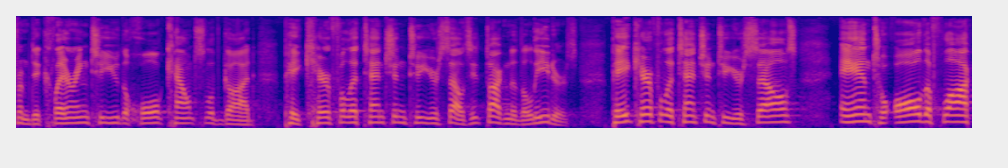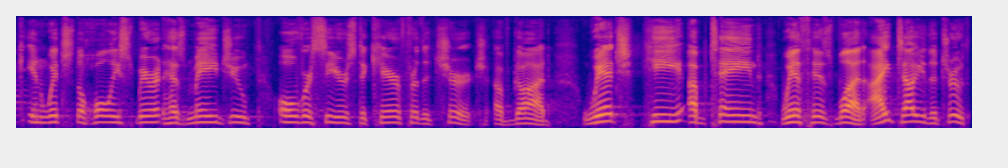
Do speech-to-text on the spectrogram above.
from declaring to you the whole counsel of God. Pay careful attention to yourselves. He's talking to the leaders. Pay careful attention to yourselves and to all the flock in which the Holy Spirit has made you overseers to care for the church of God, which he obtained with his blood. I tell you the truth,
